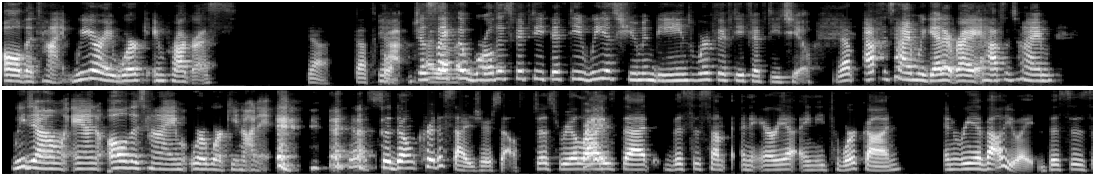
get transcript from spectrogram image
all the time. We are a work in progress. Yeah, that's cool. Yeah, just like the it. world is 50 50, we as human beings, we're 50 50 too. Yep. Half the time we get it right, half the time we don't. And all the time we're working on it. yeah, so don't criticize yourself. Just realize right. that this is some an area I need to work on and reevaluate. This is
